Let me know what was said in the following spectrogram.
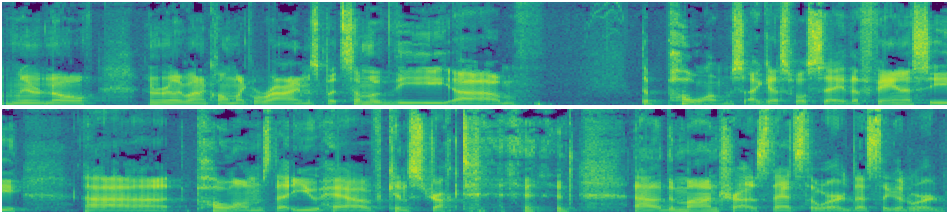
I don't know, I don't really want to call them like rhymes, but some of the um, the poems, I guess we'll say, the fantasy uh, poems that you have constructed, uh, the mantras. That's the word. That's the good word.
